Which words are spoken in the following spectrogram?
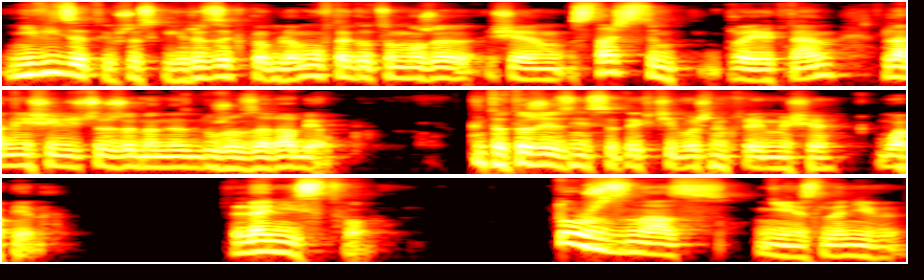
nie widzę tych wszystkich ryzyk, problemów, tego, co może się stać z tym projektem. Dla mnie się liczy, że będę dużo zarabiał. I to też jest niestety chciwość, na której my się łapiemy. Lenistwo. Któż z nas nie jest leniwy?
